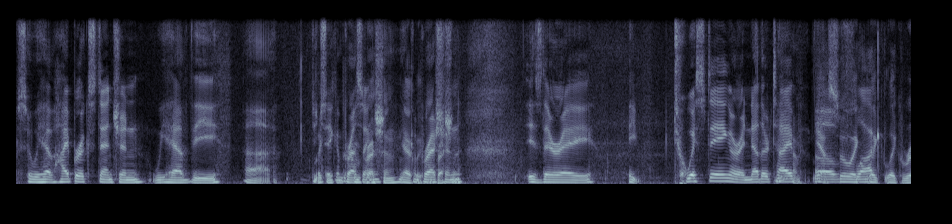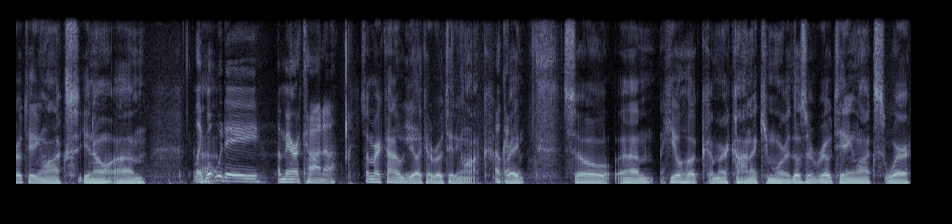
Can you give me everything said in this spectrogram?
So we have hyperextension. We have the. Uh, did you say compressing? compression, yeah, compression. Is there a a twisting or another type yeah of so like, like like rotating locks you know um, Like, what would a Americana? So Americana would be like a rotating lock, Okay. right? So um, heel hook, Americana, Kimura, those are rotating locks where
